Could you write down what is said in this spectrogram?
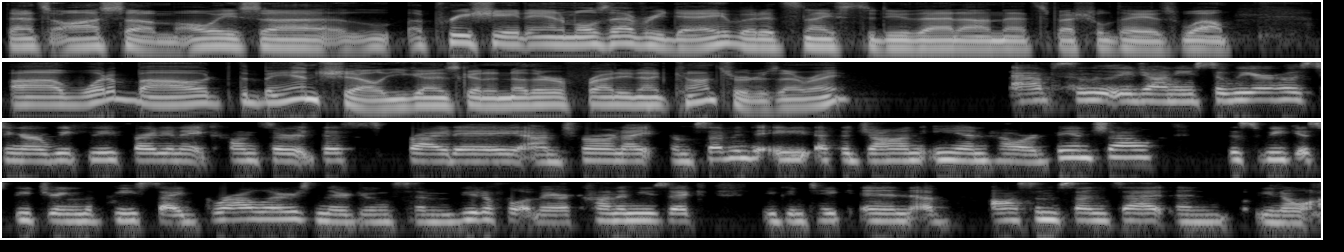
That's awesome. Always uh, appreciate animals every day, but it's nice to do that on that special day as well. Uh, what about the band shell? You guys got another Friday night concert, is that right? Absolutely, Johnny. So we are hosting our weekly Friday night concert this Friday, um, tomorrow night from 7 to 8 at the John Ian Howard Bandshell. This week is featuring the B-side Growlers, and they're doing some beautiful Americana music. You can take in an awesome sunset and you know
